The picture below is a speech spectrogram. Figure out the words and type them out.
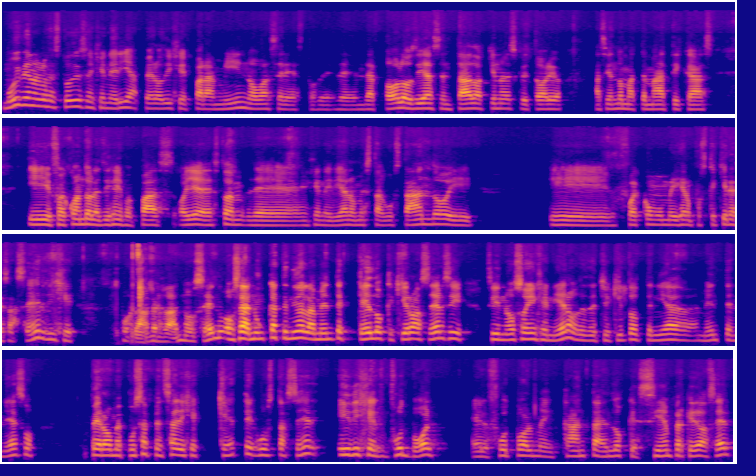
muy bien en los estudios de ingeniería, pero dije, para mí no va a ser esto, de, de andar todos los días sentado aquí en el escritorio haciendo matemáticas. Y fue cuando les dije a mis papás, oye, esto de ingeniería no me está gustando y y fue como me dijeron, pues, ¿qué quieres hacer? dije, pues la verdad, no sé. O sea, nunca he tenido en la mente qué es lo que quiero hacer si, si no soy ingeniero. Desde chiquito tenía mente en eso. Pero me puse a pensar, dije, ¿qué te gusta hacer? Y dije, el fútbol. El fútbol me encanta, es lo que siempre he querido hacer.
